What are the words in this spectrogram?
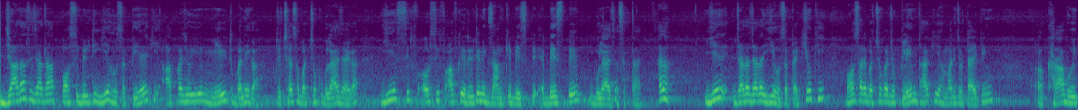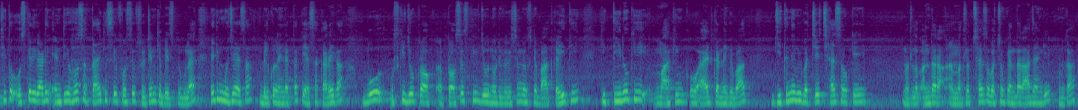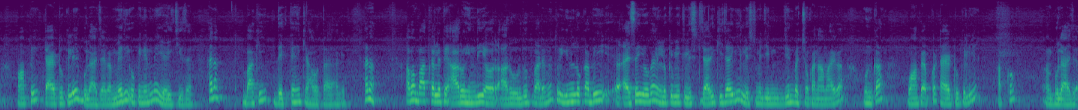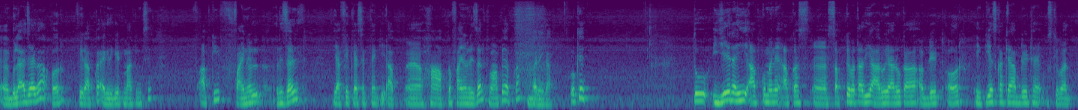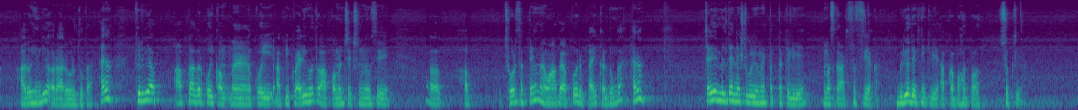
ज़्यादा से ज़्यादा पॉसिबिलिटी ये हो सकती है कि आपका जो ये मेरिट बनेगा, जो 600 बच्चों को बुलाया जाएगा, ये सिर्फ़ और सिर्फ़ आपके रिटर्न एग्ज़ाम के बेस पे बेस पे बुलाया जा सकता है। है ना? ये ज़्यादा ज़्यादा ये हो सकता है, क्योंकि बहुत सारे बच्चों का जो क्लेम था कि हमारी जो टाइपिंग ख़राब हुई थी तो उसके रिगार्डिंग एंट्री हो सकता है कि सिर्फ़ और सिर्फ़ रिटर्न के बेस पे बुलाए, लेकिन मुझे ऐसा बिल्कुल नहीं लगता कि ऐसा करेगा। वो, उसकी जो प्रोसेस थी, जो नोटिफिकेशन में उसने बात कही थी कि तीनों की मार्किंग को ऐड करने के बाद जितने भी बच्चे 600 के मतलब अंदर मतलब 600 बच्चों के अंदर आ जाएँगे, उनका वहाँ पे टायर टू के लिए बुलाया जाएगा। मेरी ओपिनियन में यही चीज़ है है ना? बाकी देखते हैं क्या होता है आगे, है ना? अब हम बात कर लेते हैं आरओ हिंदी और आरओ उर्दू के बारे में। तो इन लोग का भी ऐसे ही होगा इन लोग की भी एक लिस्ट जारी की जाएगी। लिस्ट में जिन जिन बच्चों का नाम आएगा उनका वहाँ पर आपका टायर टू के लिए आपको बुलाया जा बुलाया जाएगा और फिर आपका एग्रीगेट मार्किंग से आपकी फ़ाइनल रिज़ल्ट या फिर कह सकते हैं कि आप आ, हाँ आपका फ़ाइनल रिज़ल्ट वहाँ पे आपका बनेगा। ओके? तो ये रही आपको मैंने आपका सबके बता दिया आर ओ का अपडेट और ए का क्या अपडेट है। उसके बाद आर हिंदी और आर उर्दू का, है ना? फिर भी आप, आपका अगर कोई कोई आपकी क्वेरी हो तो आप कमेंट सेक्शन में उसे आप छोड़ सकते हैं, मैं वहाँ पे आपको रिप्लाई कर दूँगा, है ना? चलिए, मिलते हैं नेक्स्ट वीडियो में, तब तक के लिए नमस्कार, सत वीडियो देखने के लिए आपका बहुत बहुत शुक्रिया।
